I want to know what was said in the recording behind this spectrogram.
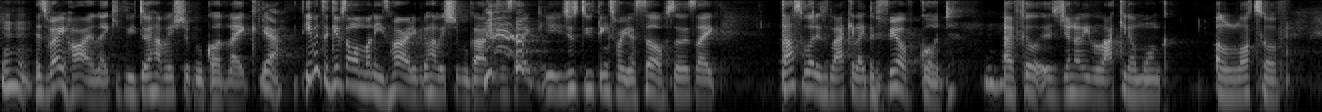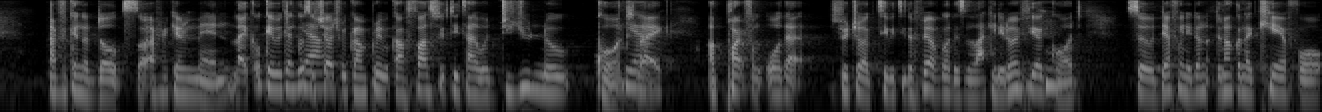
it's very hard. Like if you don't have a relationship with God, like Mm-hmm. Yeah. even to give someone money is hard if you don't have a relationship with God. It's like you just do things for yourself. So it's like that's what is lacking. Like the fear of God, Mm-hmm. I feel is generally lacking among a lot of African adults or African men. Like, okay, we can go Yeah. to church, we can pray, we can fast 50 times, but do you know God? Yeah. Like, apart from all that spiritual activity, the fear of God is lacking. They don't fear Hmm. God. So definitely they don't, they're not going to care for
